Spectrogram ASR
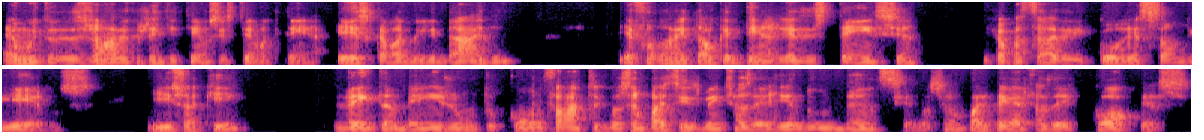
É muito desejável que a gente tenha um sistema que tenha escalabilidade e é fundamental que ele tenha resistência e capacidade de correção de erros. E isso aqui vem também junto com o fato que você não pode simplesmente fazer redundância, você não pode pegar e fazer cópias.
